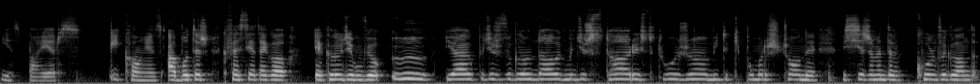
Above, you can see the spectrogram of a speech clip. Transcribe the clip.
Jest buyers i koniec. Albo też kwestia tego, jak ludzie mówią, y, jak będziesz wyglądał, jak będziesz stary, z tatuażami, taki pomarszczony. Myślicie, że będę cool wyglądać?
